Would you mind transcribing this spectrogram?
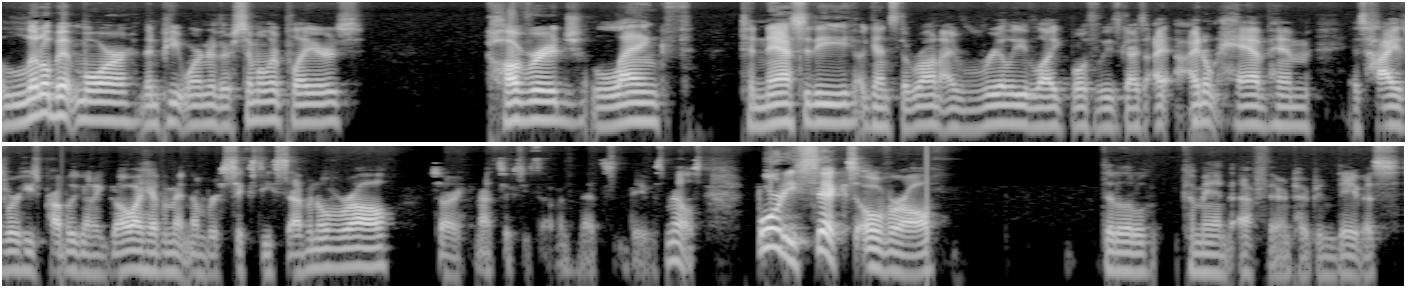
a little bit more than pete werner. They're similar players. Coverage length tenacity against the run. I really like both of these guys. I, I don't have him as high as where he's probably going to go. I have him at number 67 overall. Sorry not 67 that's davis mills. 46 overall did a little command F there and typed in Davis.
